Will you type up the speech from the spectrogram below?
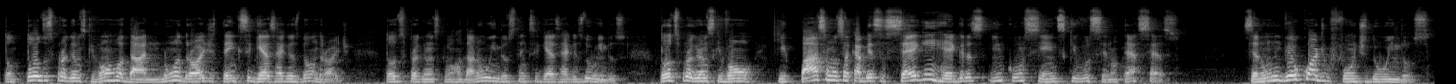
Então todos os programas que vão rodar no Android têm que seguir as regras do Android. Todos os programas que vão rodar no Windows têm que seguir as regras do Windows. Todos os programas que vão que passam na sua cabeça seguem regras inconscientes que você não tem acesso. Você não vê o código fonte do Windows,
